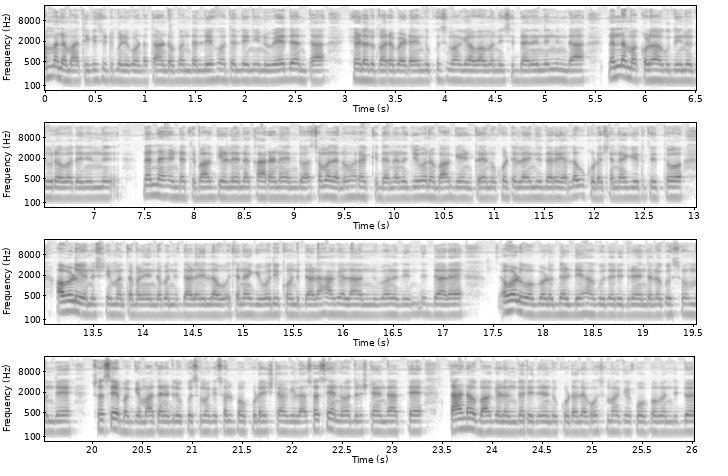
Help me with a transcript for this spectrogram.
ಅಮ್ಮನ ಮಾತಿಗೆ ಸಿಡಿಮಿಡಿಕೊಂಡ ತಾಂಡು ಬಂದಲ್ಲಿ, ಹೋದಲ್ಲಿ ನೀನು ವೇದ ಅಂತ ಹೇಳಲು ಬರಬೇಡ ಎಂದು ಕುಸುಮಗೆ ಅವಮಾನಿಸಿದ್ದಾನೆ ನಿನ್ನಿಂದ ನನ್ನ ಮಕ್ಕಳು ಹಾಗೂ ನೀನು ದೂರವಾದ ನಿನ್ನ, ನನ್ನ ಹೆಂಡತಿ ಭಾಗ್ಯಗಳೇನ ಕಾರಣ ಎಂದು ಅಸಮಾಧಾನ ಹೊರಹಾಕಿದ್ದ ನನ್ನ ಜೀವನ ಭಾಗ್ಯ ಎಂಟು ಕೊಟ್ಟಿಲ್ಲ ಎಂದಿದ್ದಾರೆ ಎಲ್ಲವೂ ಕೂಡ ಚೆನ್ನಾಗಿರುತ್ತಿತ್ತು ಅವಳು ಏನು ಶ್ರೀಮಂತ ಮನೆಯಿಂದ ಬಂದಿದ್ದಾಳೆ? ಎಲ್ಲವೂ ಚೆನ್ನಾಗಿ ಓದಿಕೊಂಡಿದ್ದಾಳೆ? ಹಾಗೆಲ್ಲ ಅನುಮಾನದಿಂದಿದ್ದಾಳೆ ಅವಳು ಒಬ್ಬಳು ದಡ್ಡಿ ಹಾಗೂ ದರಿದ್ರೆ ಎಂದೆಲ್ಲ ಕುಸುಮ ಮುಂದೆ ಸೊಸೆಯ ಬಗ್ಗೆ ಮಾತನಾಡಿದ್ದು ಕುಸುಮಗೆ ಸ್ವಲ್ಪ ಕೂಡ ಇಷ್ಟ ಆಗಿಲ್ಲ. ಸೊಸೆ ಅನ್ನೋ ದೃಷ್ಟಿಯಿಂದ ಅತ್ತೆ ತಾಂಡವ ಎಂದು ಕೂಡಲೇ ಕುಸುಮಗೆ ಕೋಪ ಬಂದಿದ್ದು.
